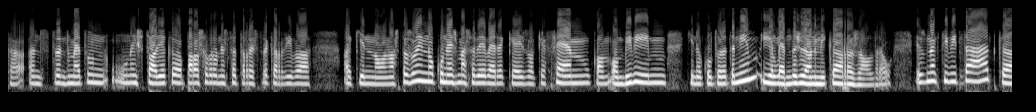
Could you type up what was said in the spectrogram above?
que ens transmet un, una història que parla sobre un extraterrestre que arriba aquí en la nostra zona i no coneix massa bé a veure què és el que fem, com, on vivim, quina cultura tenim i l'hem d'ajudar una mica a resoldre-ho. És una activitat que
